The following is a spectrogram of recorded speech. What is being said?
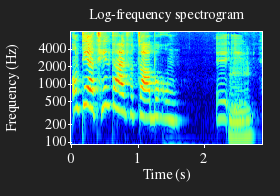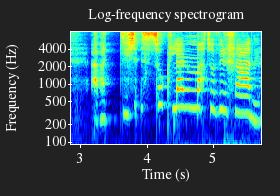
Und die hat Hinterhaltverzauberung. Äh, Mhm. Aber die ist so klein und macht so viel Schaden.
